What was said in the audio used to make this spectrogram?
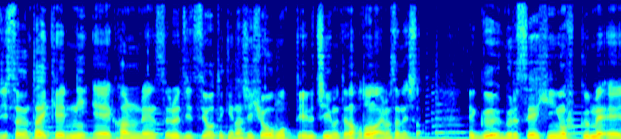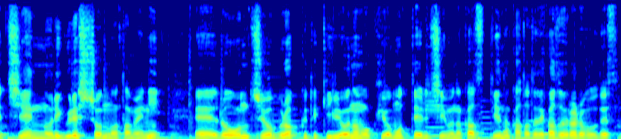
実際の体験に、関連する実用的な指標を持っているチームというのはほとんどありませんでした。で Google 製品を含め、遅延のリグレッションのために、えーローンチをブロックできるような目標を持っているチームの数っていうのは片手で数えられるほどです。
